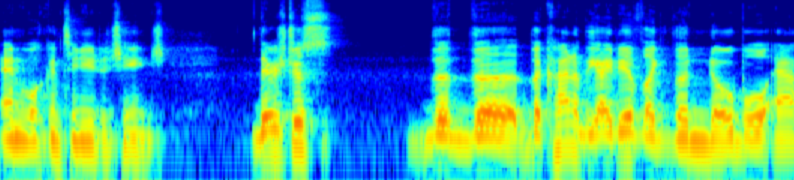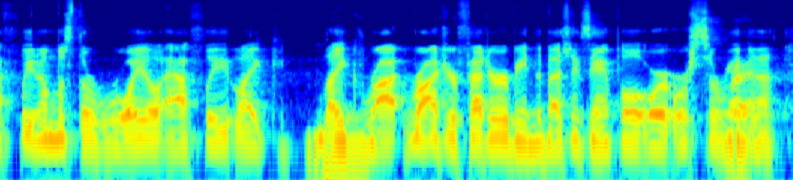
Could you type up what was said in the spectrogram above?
and will continue to change. There's just the the the kind of the idea of like the noble athlete, almost the royal athlete, like like mm-hmm. Ro- Roger Federer being the best example, or or Serena. Right.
